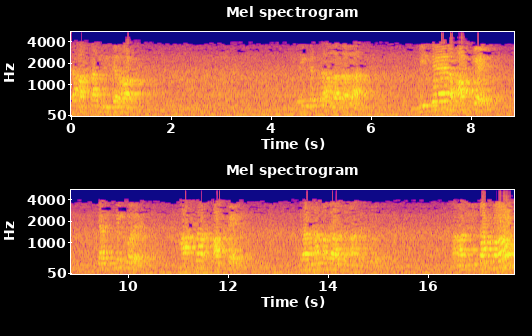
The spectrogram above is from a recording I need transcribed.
তা আপনার নিজের হক এই ক্ষেত্রে আল্লাহ তালা নিজের হককে ক্যান্সেল করে আপনার হককে প্রাধান্য দেওয়ার জন্য আদেশ করেছে। আমার জুতা করো,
